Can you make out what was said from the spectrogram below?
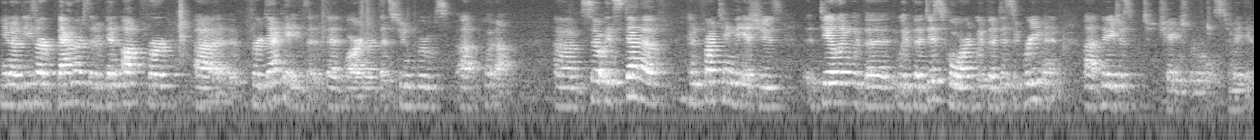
You know, these are banners that have been up for uh, for decades at, at, Barnard that student groups uh, put up. Um, so instead of confronting the issues, dealing with the with the discord, with the disagreement, uh, they just changed the rules to make it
